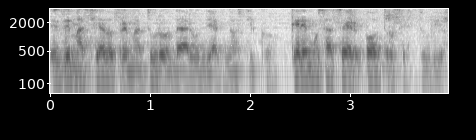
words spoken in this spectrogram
Es demasiado prematuro dar un diagnóstico. Queremos hacer otros estudios.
